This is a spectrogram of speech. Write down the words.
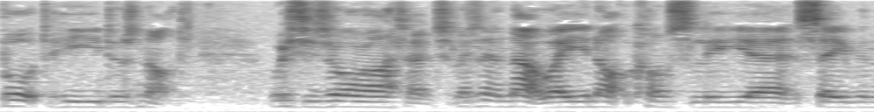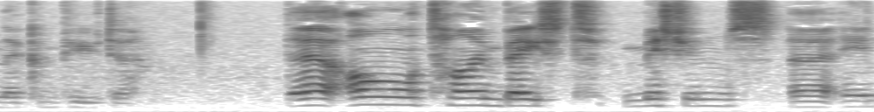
but he does not, which is alright actually, and that way you're not constantly uh, saving the computer. There are time-based missions uh, in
